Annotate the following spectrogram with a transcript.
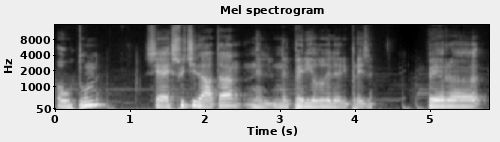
Outun, si è suicidata nel, nel periodo delle riprese. Per uh,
